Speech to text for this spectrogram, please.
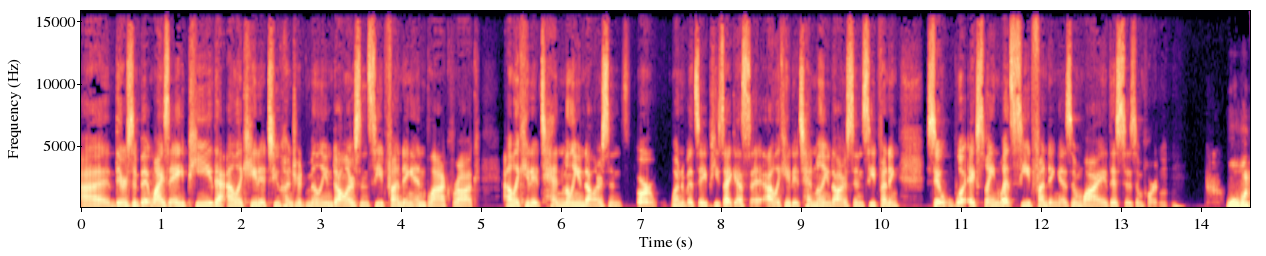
Uh, there's a Bitwise AP that allocated $200 million in seed funding, and BlackRock allocated $10 million in, or one of its APs, I guess, allocated $10 million in seed funding. So, explain what seed funding is and why this is important. Well, when,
